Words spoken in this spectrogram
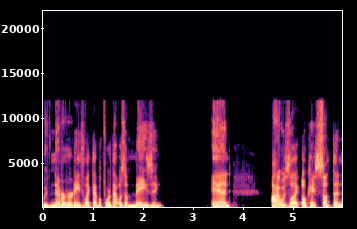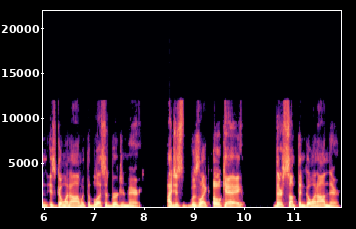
We've never heard anything like that before. That was amazing. And I was like, okay, something is going on with the Blessed Virgin Mary. I just was like, okay, there's something going on there.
